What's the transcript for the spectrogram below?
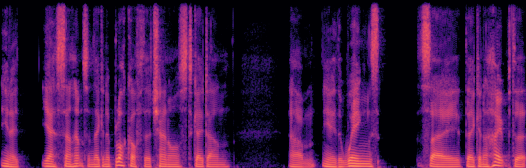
you know, yes, Southampton they're going to block off the channels to go down, um, you know, the wings. So they're going to hope that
